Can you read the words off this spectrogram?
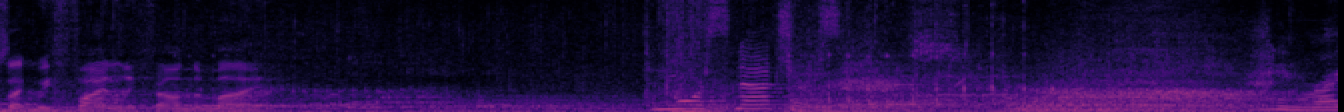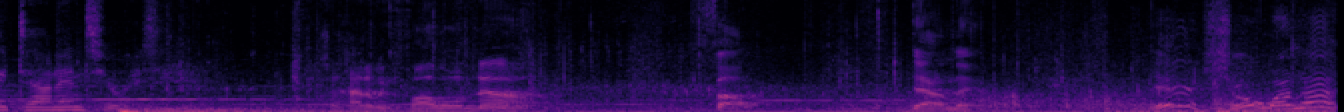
Looks like we finally found the mine. And more snatchers. Heading right down into it. So how do we follow them now? Follow. Down there. Yeah, sure, why not?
